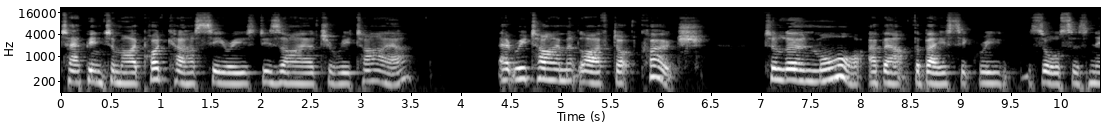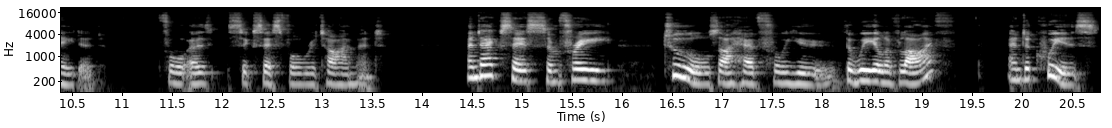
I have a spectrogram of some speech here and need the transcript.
Tap into my podcast series Desire to Retire at retirementlife.coach to learn more about the basic resources needed for a successful retirement and access some free tools I have for you the Wheel of Life and a quiz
